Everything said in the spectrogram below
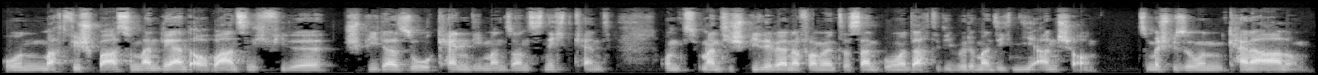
und macht viel Spaß und man lernt auch wahnsinnig viele Spieler so kennen, die man sonst nicht kennt. Und manche Spiele werden auf einmal interessant, wo man dachte, die würde man sich nie anschauen. Zum Beispiel so ein, keine Ahnung,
